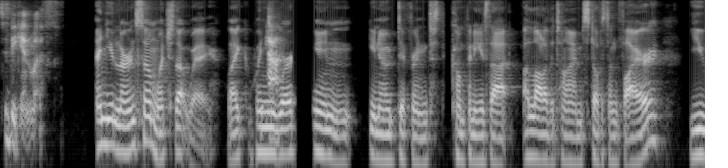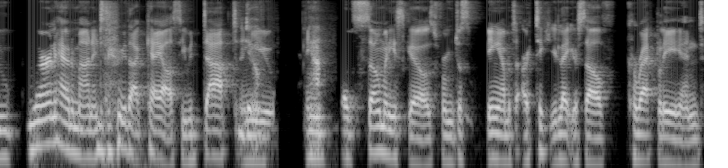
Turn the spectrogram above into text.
to begin with. And you learn so much that way. Like when you yeah. work in, you know, different companies that a lot of the time stuff is on fire, you learn how to manage through that chaos. You adapt and you and yeah. you build so many skills from just being able to articulate yourself correctly and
